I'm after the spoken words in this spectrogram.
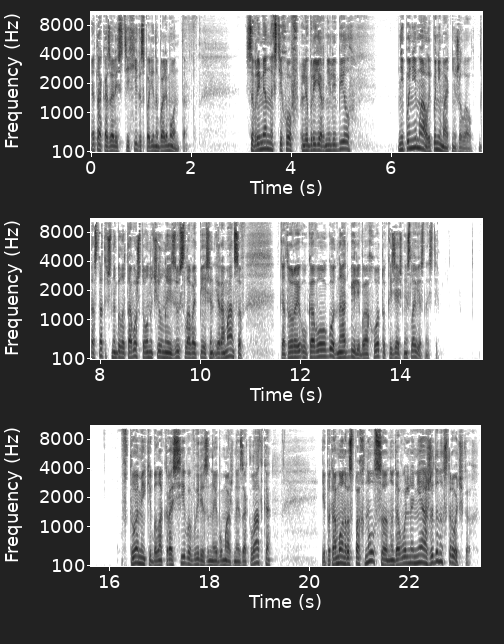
Это оказались стихи господина Бальмонта. Современных стихов Лебрюер не любил, не понимал и понимать не желал. Достаточно было того, что он учил наизусть слова песен и романсов, которые у кого угодно отбили бы охоту к изящной словесности. В томике была красиво вырезанная бумажная закладка, и потому он распахнулся на довольно неожиданных строчках.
